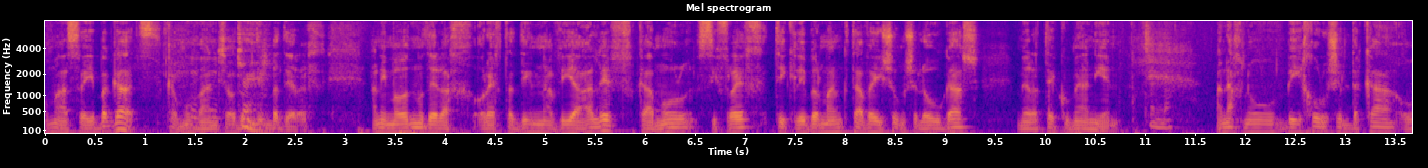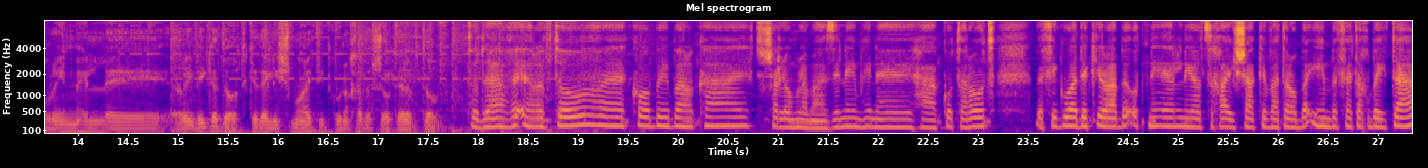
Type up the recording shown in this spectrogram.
ומעשי בג"ץ, כמובן, שעוד כן. עומדים בדרך. אני מאוד מודה לך, עורכת הדין אביה א', כאמור, ספרך, תיק ליברמן, כתב האישום שלו הוגש, מרתק ומעניין. תודה. אנחנו באיחור של דקה עוברים אל uh, ריבי גדות כדי לשמוע את עדכון החדשות. ערב טוב. תודה וערב טוב, אה, קובי ברקאי. שלום למאזינים. הנה הכותרות. בפיגוע דקירה בעתניאל נרצחה אישה כבת 40 בפתח ביתה,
